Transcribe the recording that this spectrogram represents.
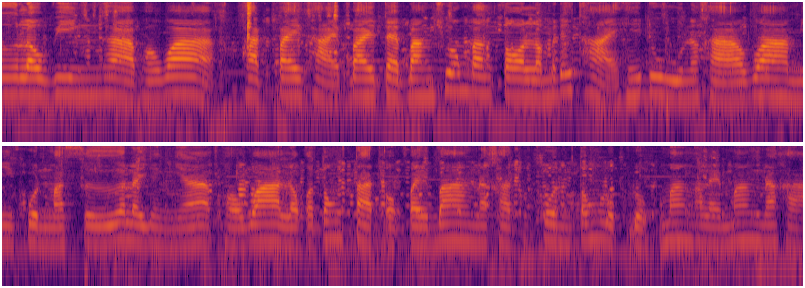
ือเราวิงค่ะ เพราะว่าผัดไปขายไปแต่บางช่วงบางตอนเราไม่ได้ถ่ายให้ดูนะคะ ว่ามีคนมาซื้ออะไรอย่างเงี้ย เพราะว่าเราก็ต้องตัดออกไปบ้างนะคะ ทุกคนต้องหลบหลบๆมั่งอะไรมั่งนะคะ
